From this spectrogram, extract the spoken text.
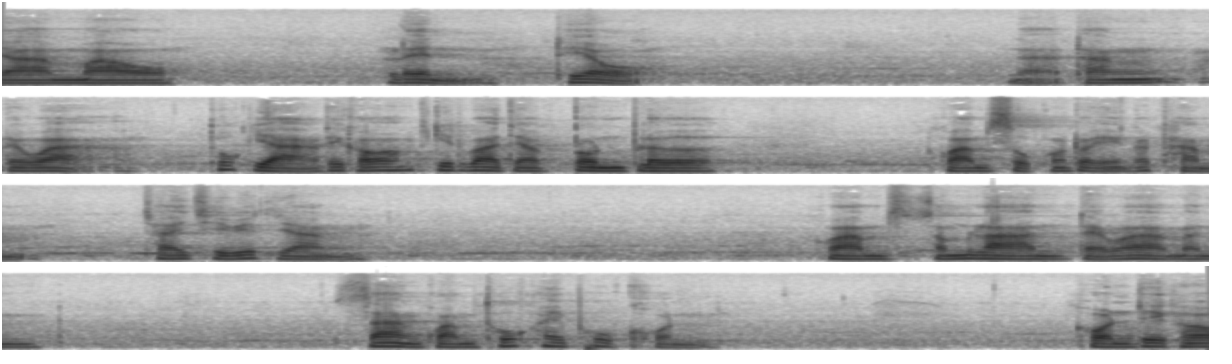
ยาเมา เล่น เที่ยว นะทั้งเรียกว่าทุกอย่างที่เขาคิดว่าจะปลนเปลอความสุขของตัวเองก็ทำใช้ชีวิตอย่าง ความสำราญแต่ว่ามันสร้างความทุกข์ให้ผู้คน คนที่เขา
